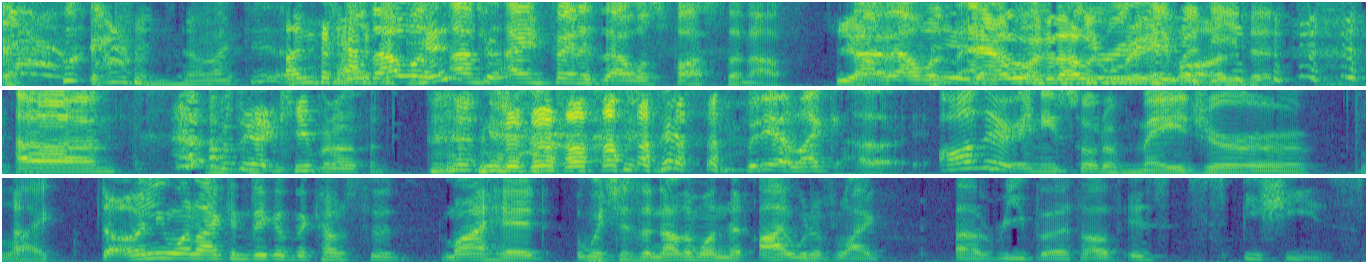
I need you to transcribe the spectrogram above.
no idea. Well, Untapped that was. Um, potential. I'm, in fairness, that was fast enough. Yeah. that, that was. Yeah, that was- that was really ever fast. Um, I was gonna keep it open. but yeah, like, uh, are there any sort of major like? The only one I can think of that comes to my head, which is another one that I would have liked a rebirth of, is Species.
